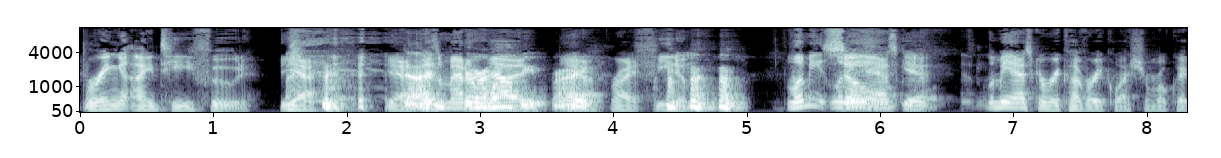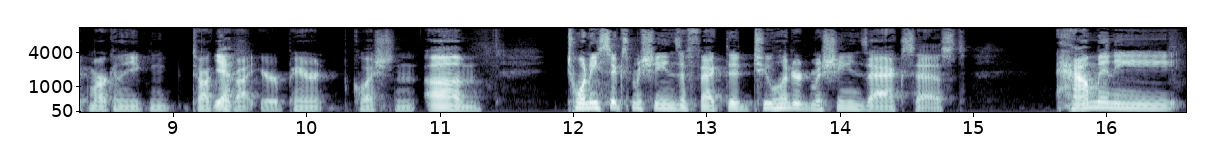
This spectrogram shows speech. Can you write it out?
Bring IT food. Yeah, yeah. It doesn't matter They're what. Happy, right? Yeah, right. Feed them. let me let so, me ask you. Yeah. Let me ask a recovery question real quick, Mark, and then you can talk yeah. about your parent question. Um, twenty six machines affected, two hundred machines accessed. How many?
